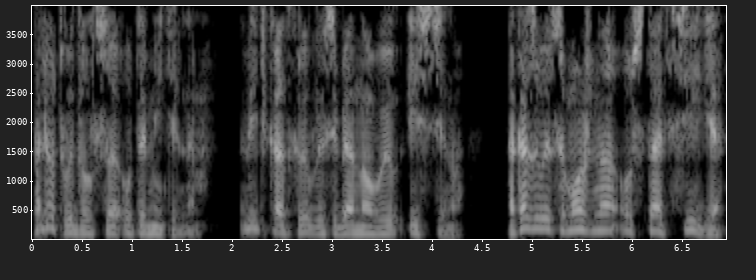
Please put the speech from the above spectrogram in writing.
Полет выдался утомительным. Витька открыл для себя новую истину. Оказывается, можно устать сидя,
